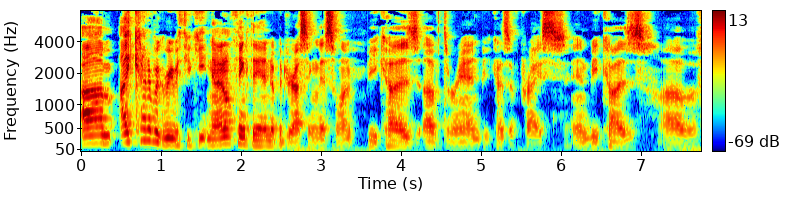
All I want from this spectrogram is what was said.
Um, I kind of agree with you, Keaton. I don't think they end up addressing this one because of Duran, because of price, and because of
